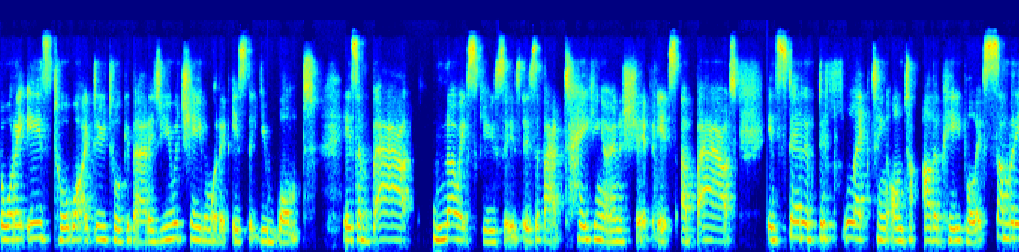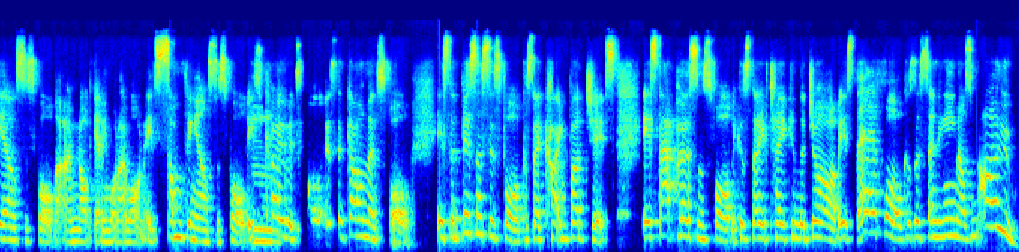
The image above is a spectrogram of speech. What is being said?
But what it is talk, what I do talk about is you achieving what it is that you want. It's about no excuses. It's about taking ownership. It's about instead of deflecting onto other people, it's somebody else's fault that I'm not getting what I want. It's something else's fault. It's mm. COVID's fault. It's the government's fault. It's the business's fault because they're cutting budgets. It's that person's fault because they've taken the job. It's their fault because they're sending emails. No.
